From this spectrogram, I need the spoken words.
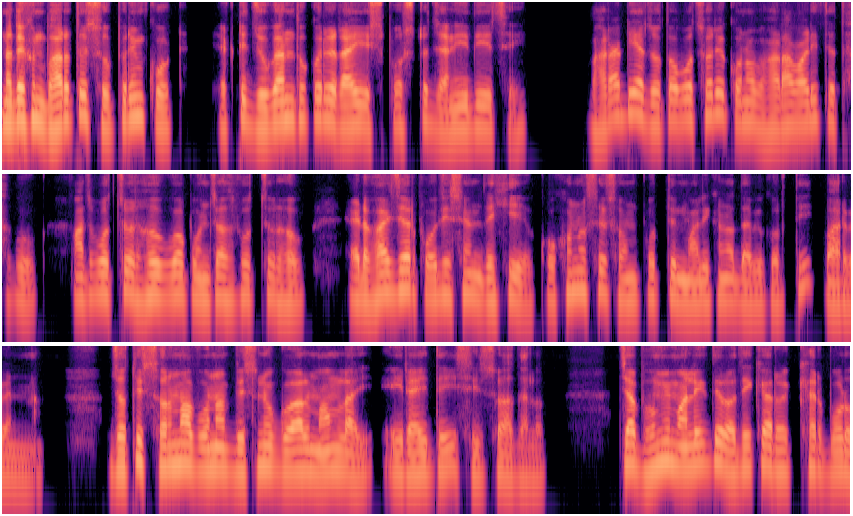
না দেখুন, ভারতের সুপ্রিম কোর্ট একটি যুগান্তকারী রায় স্পষ্ট জানিয়ে দিয়েছে, ভাড়াটিয়া যত বছরে কোনো ভাড়া বাড়িতে থাকুক, পাঁচ বছর হোক বা পঞ্চাশ বছর হোক, অ্যাডভাইজার পজিশন দেখিয়ে কখনো সে সম্পত্তির মালিকানা দাবি করতে পারবেন না। জ্যোতিষ শর্মা বনাম বিষ্ণু গোয়াল মামলায় এই রায় দেয় শীর্ষ আদালত, যা ভূমি মালিকদের অধিকার রক্ষার বড়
